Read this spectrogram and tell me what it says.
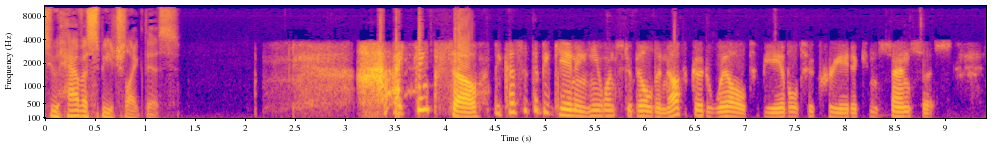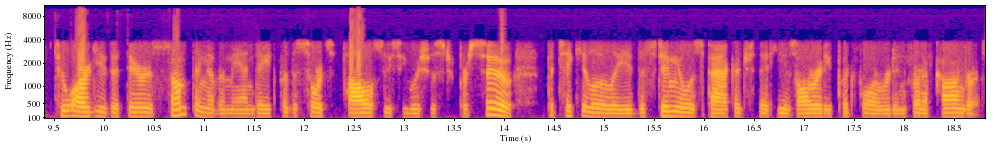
to have a speech like this? I think so, because at the beginning he wants to build enough goodwill to be able to create a consensus, to argue that there is something of a mandate for the sorts of policies he wishes to pursue, particularly the stimulus package that he has already put forward in front of Congress.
